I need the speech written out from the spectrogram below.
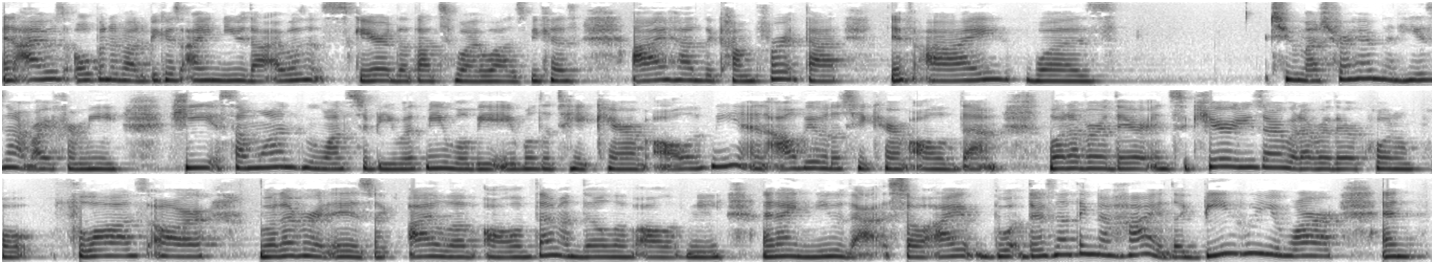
and I was open about it because I knew that I wasn't scared that that's who I was because I had the comfort that if I was too much for him, then he's not right for me. He someone who wants to be with me will be able to take care of all of me and I'll be able to take care of all of them. Whatever their insecurities are, whatever their quote unquote flaws are, whatever it is, like I love all of them and they'll love all of me. And I knew that. So I there's nothing to hide. Like be who you are and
